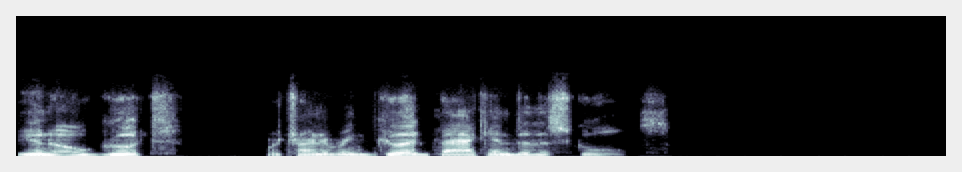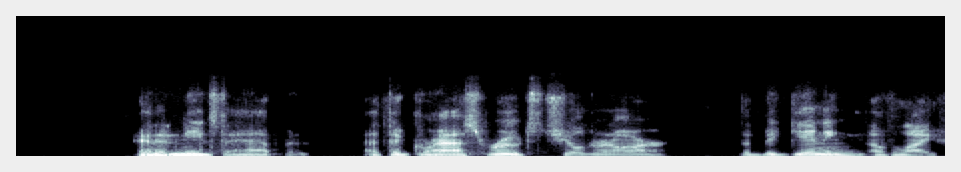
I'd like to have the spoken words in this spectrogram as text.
You know, good. We're trying to bring good back into the schools. And it needs to happen. At the grassroots, children are the beginning of life.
